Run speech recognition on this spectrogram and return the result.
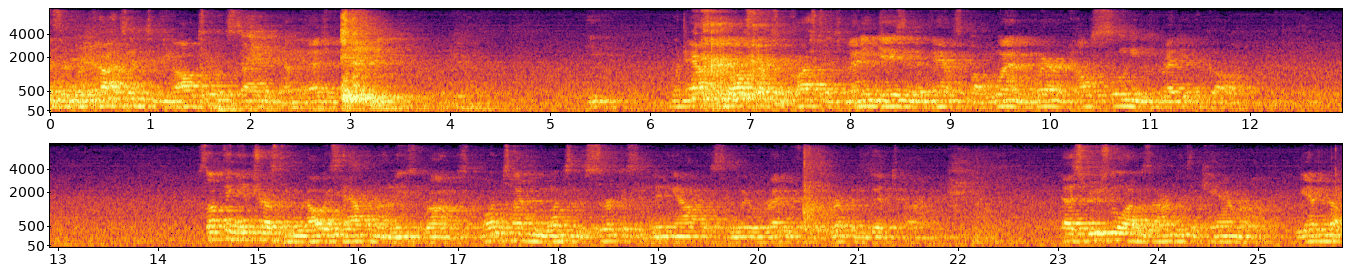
as it would cause him to be all too excited on the edge of his seat. When asked all sorts of questions many days in advance about when, where, and how soon he was ready to go. Something interesting would always happen on these runs. One time we went to the circus in Minneapolis and we were ready for a ripping good time. As usual, I was armed with a camera. We ended up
